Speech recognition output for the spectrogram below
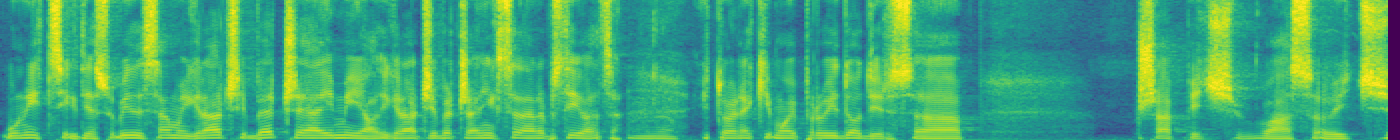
u Nici gdje su bili samo igrači Beče, a i mi, ali igrači Beče, a njih sedam repstivaca. Uh -huh. I to je neki moj prvi dodir sa Šapić, Vasović,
